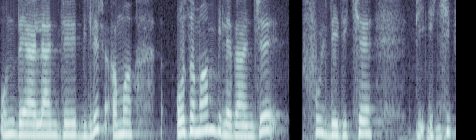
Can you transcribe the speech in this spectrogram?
onu değerlendirebilir ama o zaman bile bence full dedike bir ekip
